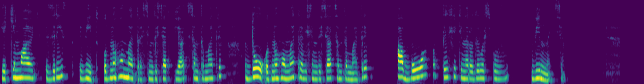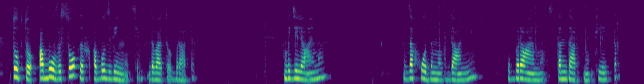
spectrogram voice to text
які мають зріст від 1 метра 75 см до 1 метра 80 см або тих, які народились у Вінниці. Тобто або високих, або з Вінниці. Давайте обрати. Виділяємо, заходимо в дані, обираємо стандартний фільтр.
